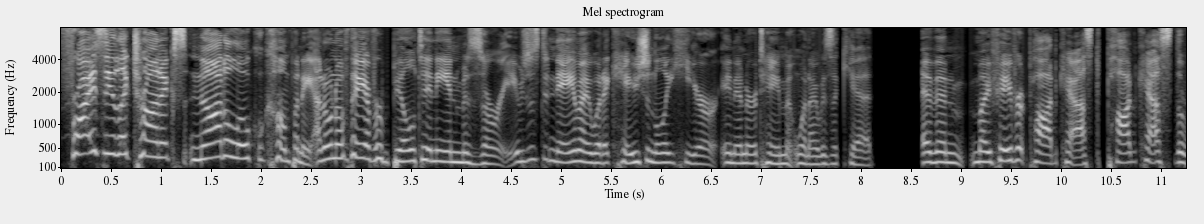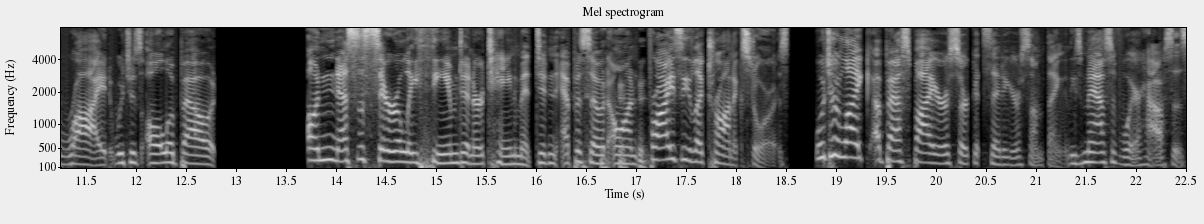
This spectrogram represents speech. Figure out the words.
Fry's Electronics, not a local company. I don't know if they ever built any in Missouri. It was just a name I would occasionally hear in entertainment when I was a kid. And then my favorite podcast, Podcast The Ride, which is all about unnecessarily themed entertainment, did an episode on Fry's Electronic Stores, which are like a Best Buy or a Circuit City or something, these massive warehouses.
